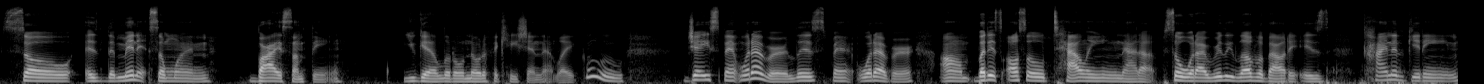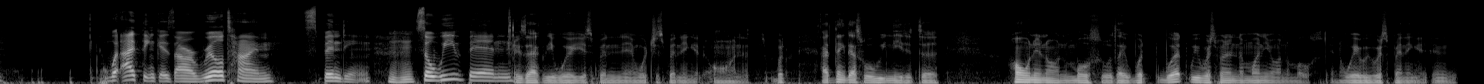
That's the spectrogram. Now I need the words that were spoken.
So is the minute someone buys something, you get a little notification that like, ooh, Jay spent whatever, Liz spent whatever. Um, but it's also tallying that up. So what I really love about it is kind of getting what I think is our real time spending. Mm-hmm. So we've been exactly where you're spending it and what you're spending it on. But I think that's what we needed to hone in on the most was like what what we were spending the money on the most and where we were spending it and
